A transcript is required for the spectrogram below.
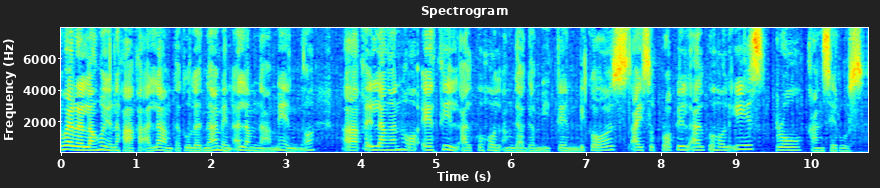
pwera lang ho yung nakakaalam katulad namin alam namin no uh, kailangan ho ethyl alcohol ang gagamitin because isopropyl alcohol is pro-cancerous.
